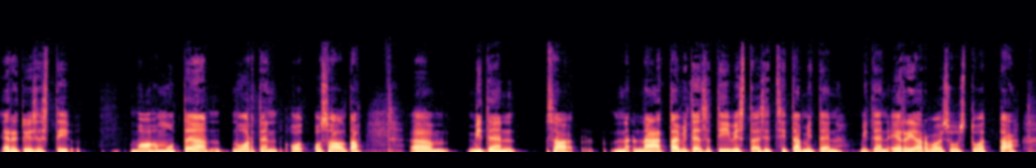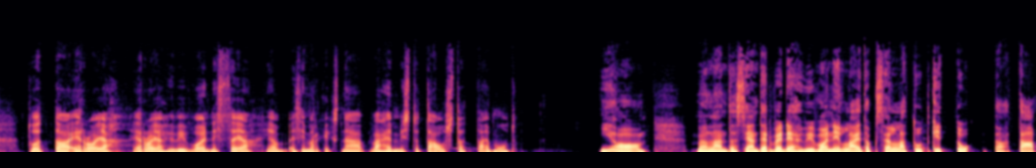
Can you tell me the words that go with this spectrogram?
erityisesti maahanmuuttajan nuorten osalta. Ä, miten sä näet tai miten sä tiivistäisit sitä, miten, miten eriarvoisuus tuottaa, tuottaa eroja, eroja hyvinvoinnissa ja, ja esimerkiksi nämä vähemmistötaustat tai muut? Joo, me ollaan tosiaan Terveyden ja hyvinvoinnin laitoksella tutkittu tota,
